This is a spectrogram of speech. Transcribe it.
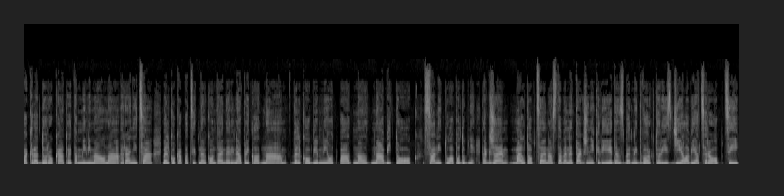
dvakrát do roka. To je tam minimálna hranica. Veľkokapacitné kontajnery kontajnery napríklad na veľkoobjemný odpad, na nábytok, sanitu a podobne. Takže majú to obce nastavené tak, že niekedy je jeden zberný dvor, ktorý zdieľa viacero obcí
